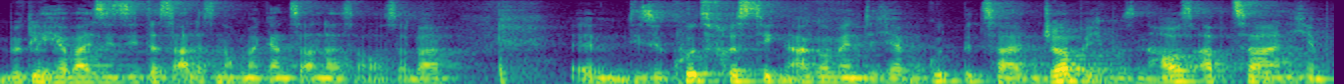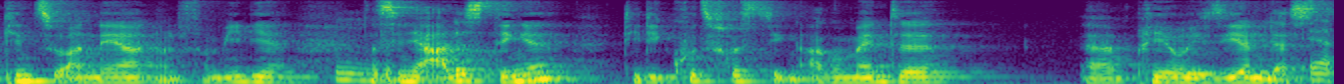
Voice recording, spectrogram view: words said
möglicherweise sieht das alles nochmal ganz anders aus. Aber diese kurzfristigen Argumente, ich habe einen gut bezahlten Job, ich muss ein Haus abzahlen, ich habe ein Kind zu ernähren und Familie, mhm. das sind ja alles Dinge, die die kurzfristigen Argumente äh, priorisieren lässt. Ja.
